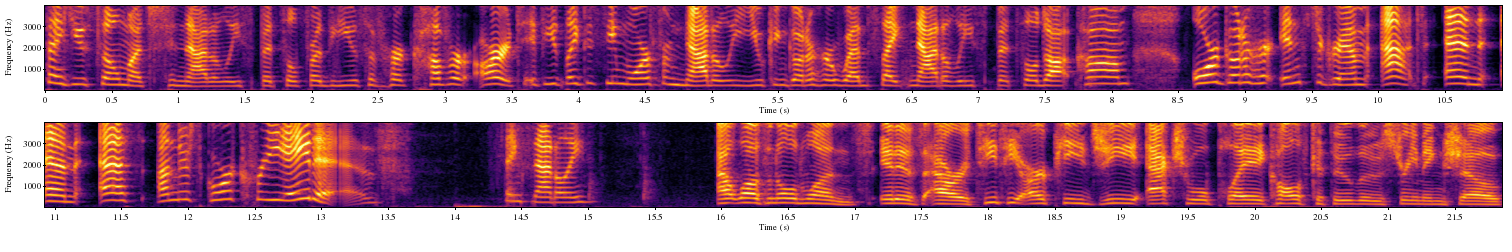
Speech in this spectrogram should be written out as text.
Thank you so much to Natalie Spitzel for the use of her cover art. If you'd like to see more from Natalie, you can go to her website, nataliespitzel.com, or go to her Instagram at NMS underscore creative. Thanks, Natalie. Outlaws and Old Ones. It is our TTRPG actual play Call of Cthulhu streaming show.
